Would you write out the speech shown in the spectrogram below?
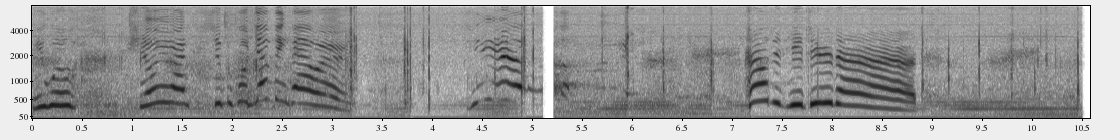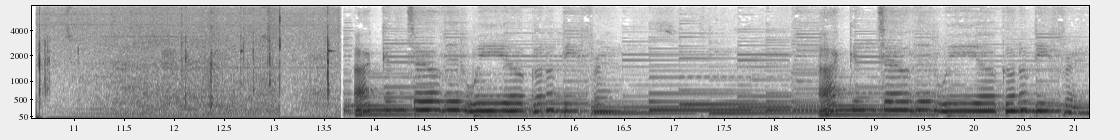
we will show you our super cool jumping powers. Yeah! How did he do that? I can tell that we are gonna be friends. I can tell that we are gonna be friends.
